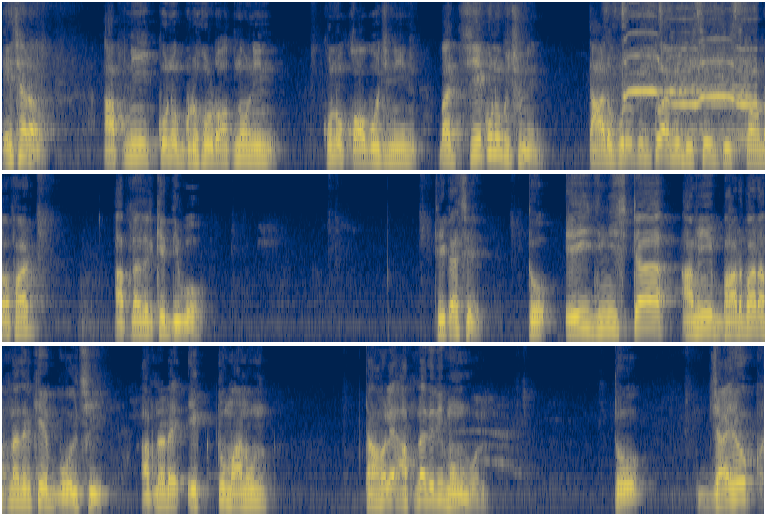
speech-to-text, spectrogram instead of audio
এছাড়াও, আপনি কোনো গ্রহ রত্ন নিন, কোনো কবজ নিন, বা যে কোনো কিছু নিন, তার উপরেও কিন্তু আমি বিশেষ ডিসকাউন্ট অফার আপনাদেরকে দিব। ঠিক আছে? তো এই জিনিসটা আমি বারবার আপনাদেরকে বলছি, আপনারা একটু মানুন, তাহলে আপনাদেরই মঙ্গল। তো যাই হোক,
